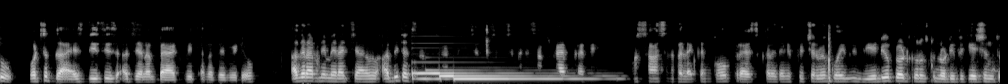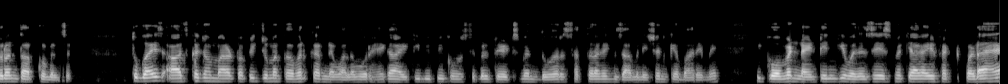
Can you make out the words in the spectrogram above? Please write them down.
So what's up guys this is Ajna back with another video अगर आपने मेरा चैनल अभी तक सब्सक्राइब कर लिया और साथ साथ बेल आइकन को प्रेस कर ताकि फ्यूचर में कोई भी वीडियो अपलोड करूँ, उसको नोटिफिकेशन तुरंत आपको मिल सके। तो गाइज़ आज का जो हमारा टॉपिक जो मैं कवर करने वाला वो रहेगा आईटीबीपी कांस्टेबल ट्रेड्समैन 2017 के एग्जामिनेशन के बारे में, कि कोविड 19 की वजह से इसमें क्या इफ़ेक्ट पड़ा है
